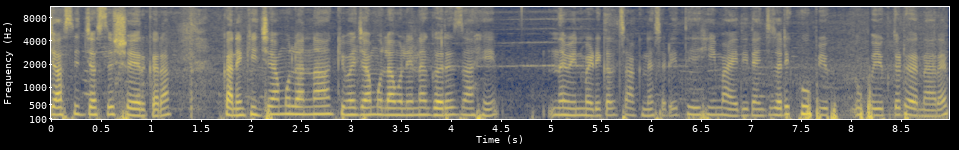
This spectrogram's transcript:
जास्तीत जास्त शेअर करा. कारण की ज्या मुलांना किंवा ज्या मुलामुलींना गरज आहे नवीन मेडिकल चाकण्यासाठी ती ही माहिती त्यांच्यासाठी खूप यु उपयुक्त ठरणार आहे.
